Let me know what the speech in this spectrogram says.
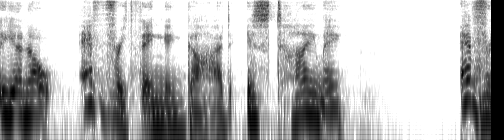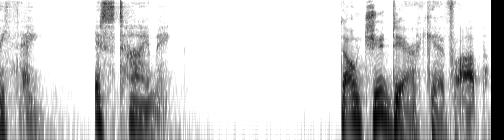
you know, everything in God is timing. Everything is timing. Don't you dare give up.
